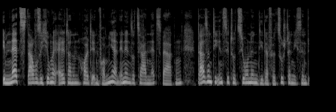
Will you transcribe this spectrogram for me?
im Netz, da wo sich junge Eltern heute informieren, in den sozialen Netzwerken, da sind die Institutionen, die dafür zuständig sind,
